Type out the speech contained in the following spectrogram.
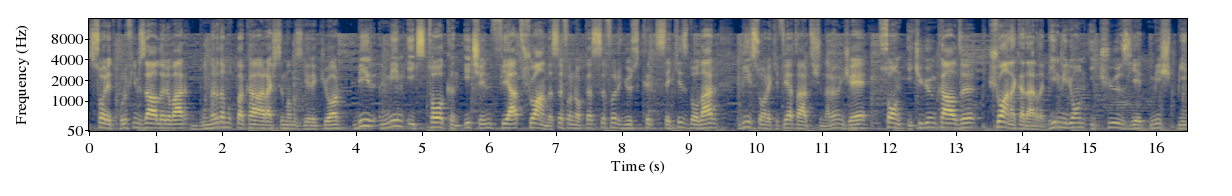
Solid Proof imzaları var. Bunları da mutlaka araştırmamız gerekiyor. Bir MIMX token için fiyat şu anda 0.0148 dolar. Bir sonraki fiyat artışından önce son 2 gün kaldı. Şu ana kadar da 1 milyon 270 bin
